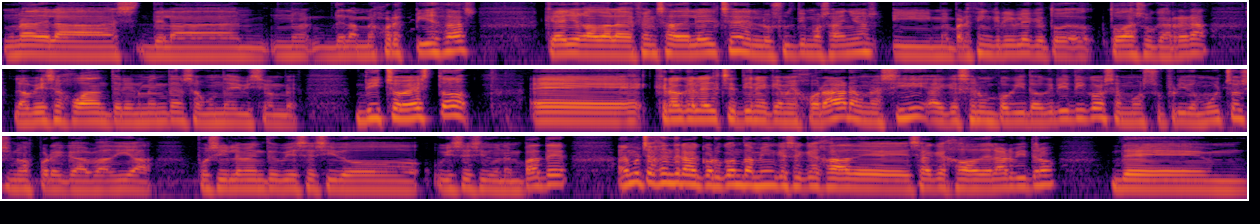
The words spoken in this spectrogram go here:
una de las, de, de las mejores piezas que ha llegado a la defensa del Elche en los últimos años y me parece increíble que to- toda su carrera la hubiese jugado anteriormente en Segunda División B. Dicho esto, eh, creo que el Elche tiene que mejorar, aún así hay que ser un poquito críticos, hemos sufrido mucho, si no es por el que Albadía posiblemente hubiese sido, hubiese sido un empate. Hay mucha gente en Alcorcón también que se, queja de, se ha quejado del árbitro, de,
